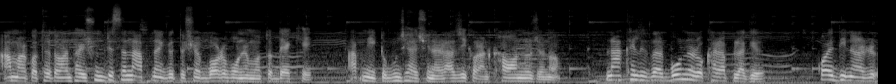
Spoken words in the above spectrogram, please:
আমার কথা তো আমার ভাই শুনতেছে না? আপনাকে তো সে বড় বোনের মতো দেখে। আপনি একটু বুঝাই শুনে রাজি করান খাওয়ানোর জন্য। না খেলে তার বোনেরও খারাপ লাগে। কয়দিন আর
